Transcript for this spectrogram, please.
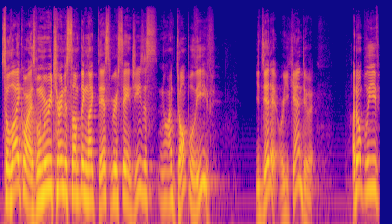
So, likewise, when we return to something like this, we're saying, Jesus, you know, I don't believe you did it or you can do it. I don't believe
